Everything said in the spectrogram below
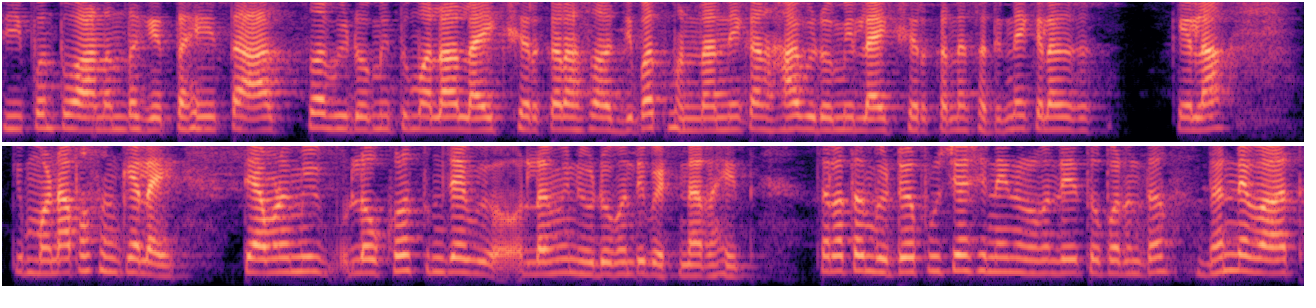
ती पण तो आनंद घेत आहे. तर आजचा व्हिडिओ मी तुम्हाला लाईक शेअर करा असा अजिबात म्हणणार नाही. कारण हा व्हिडिओ मी लाईक शेअर करण्यासाठी नाही केला केला की मनापासून केला आहे त्यामुळे मी लवकरच तुमच्या नवीन व्हिडिओमध्ये भेटणार आहेत. चला तर व्हिडिओ पुढच्या अशी नवीन व्हिडिओमध्ये तोपर्यंत धन्यवाद.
